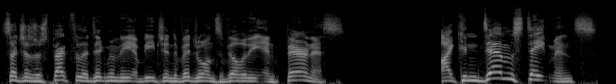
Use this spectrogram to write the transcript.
such as respect for the dignity of each individual and civility and fairness. I condemn statements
